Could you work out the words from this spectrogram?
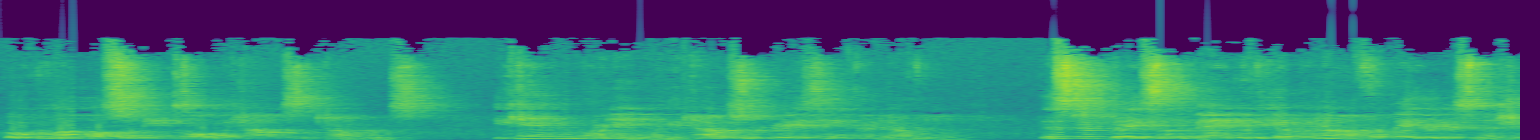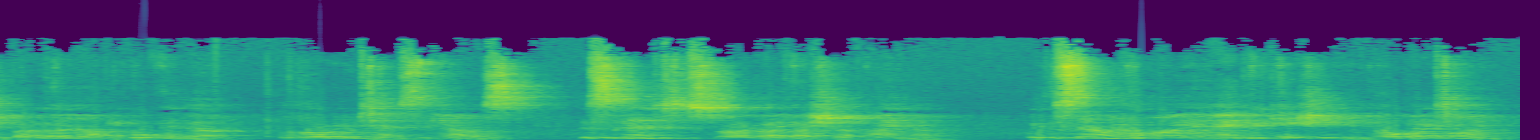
Gokulam also means all the cows and cowherds. He came in the morning when the cows were grazing in Vrindavan. This took place on the bank of the Yamuna, for later it is mentioned Bhagavan Api Govinda, the Lord who tends the cows. This event is described by Vaishnava With the sound of a lion, angry Keshi, impelled by time,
